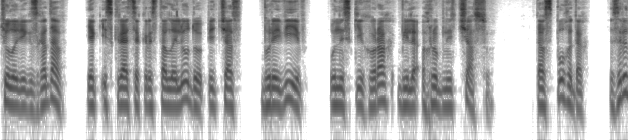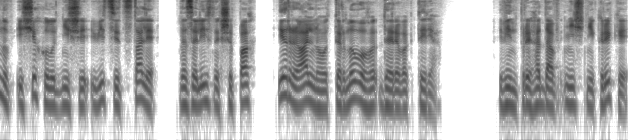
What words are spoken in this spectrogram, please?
Чоловік згадав, як іскряться кристали льоду під час буревіїв у низьких горах біля гробниць часу, та в спогадах зринув іще холодніший відсвіт сталі на залізних шипах і реального тернового дерева ктиря. Він пригадав нічні крики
